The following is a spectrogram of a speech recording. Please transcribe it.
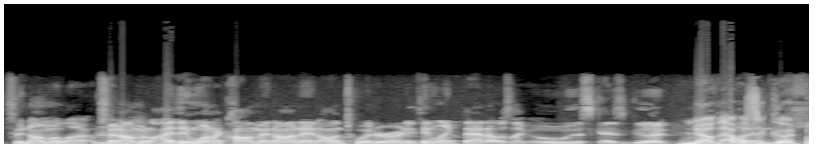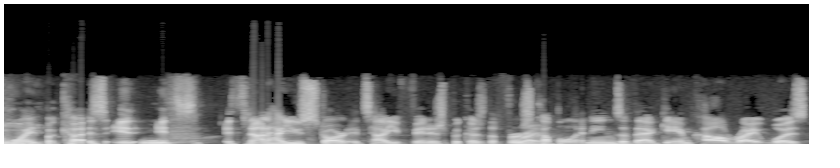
phenomenal. Mm-hmm. Phenomenal. I didn't want to comment on it on Twitter or anything like that. I was like, "Oh, this guy's good." No, that was a good he- point because it, it's it's not how you start, it's how you finish. Because the first Right. couple innings of that game, Kyle Wright was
